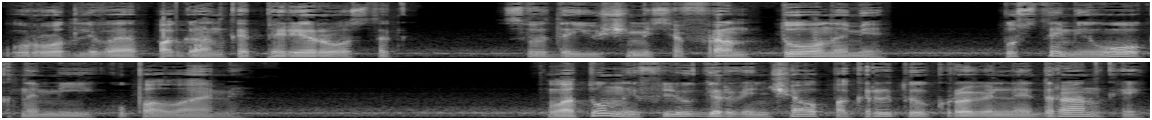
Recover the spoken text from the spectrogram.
уродливая поганка-переросток с выдающимися фронтонами, пустыми окнами и куполами. Латунный флюгер венчал покрытую кровельной дранкой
